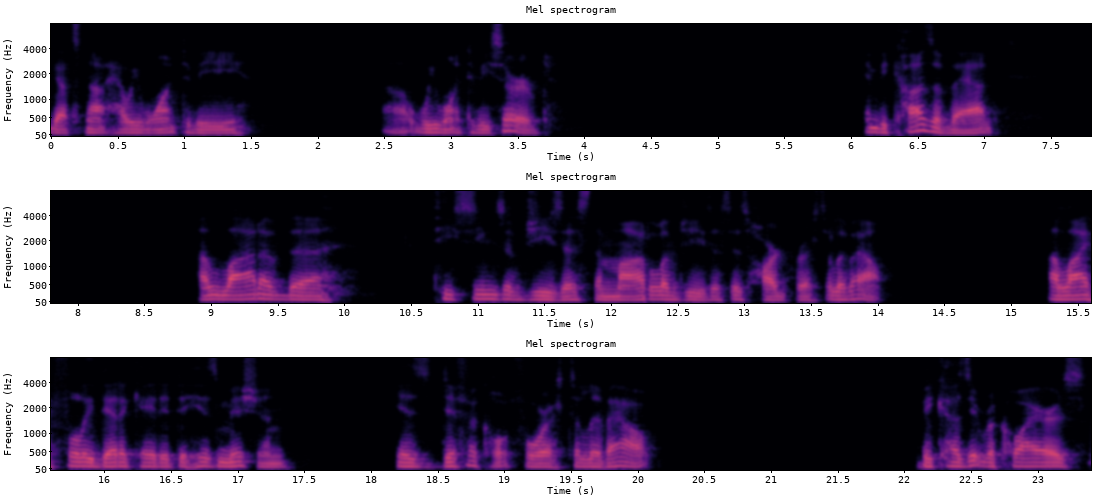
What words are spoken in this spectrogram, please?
That's not how we want to be. Uh, we want to be served. And because of that, a lot of the teachings of Jesus, the model of Jesus, is hard for us to live out. A life fully dedicated to his mission is difficult for us to live out because it requires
